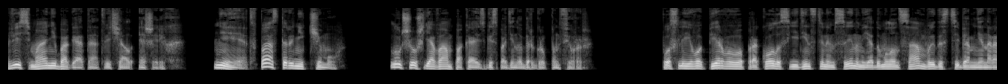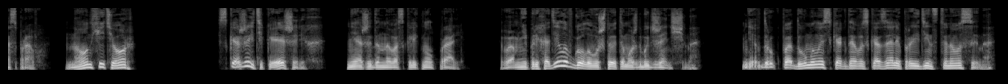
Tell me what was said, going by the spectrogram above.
весьма небогато», — отвечал Эшерих. «Нет, в пасторы ни к чему. Лучше уж я вам покаюсь, господин обергруппенфюрер. После его первого прокола с единственным сыном я думал, он сам выдаст себя мне на расправу. Но он хитер. «Скажите-ка, Эшерих», — неожиданно воскликнул Праль, «вам не приходило в голову, что это может быть женщина? Мне вдруг подумалось, когда вы сказали про единственного сына».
